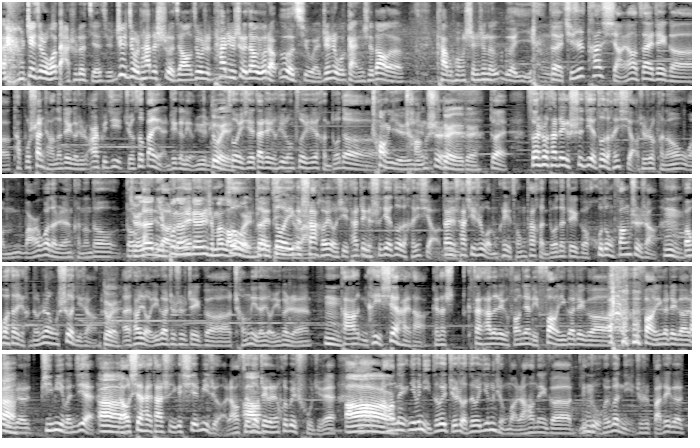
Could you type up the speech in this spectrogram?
哎，这就是我打出的结局，这就是他的社交，就是他这个社交有点恶趣味，真是我感觉到了卡普空深深的恶意。对，其实他想要在这个他不擅长的这个就是 RPG 角色扮演这个领域里，对做一些在这个游戏中做一些很多的创意尝试。对对对，虽然说他这个世界做的很小，就是可能我们玩过的人可能都都觉得你不能哎跟什么老做鬼什么对作为一个沙盒游戏，它这个世界做的很小，但是它其实我们可以从它很多的这个互动方式上，嗯包括它很多任务设计上，对哎，它有一个就是这个城里的有一个人，嗯。他你可以陷害他，给他在他的这个房间里放一个这个 放一个这个啊。这个机密文件，啊。然后陷害他是一个泄密者，然后最后啊。这个人会被处决，啊。然后然后那因为你作为觉者作为英雄嘛，然后那个领主会问你，就是把这个。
